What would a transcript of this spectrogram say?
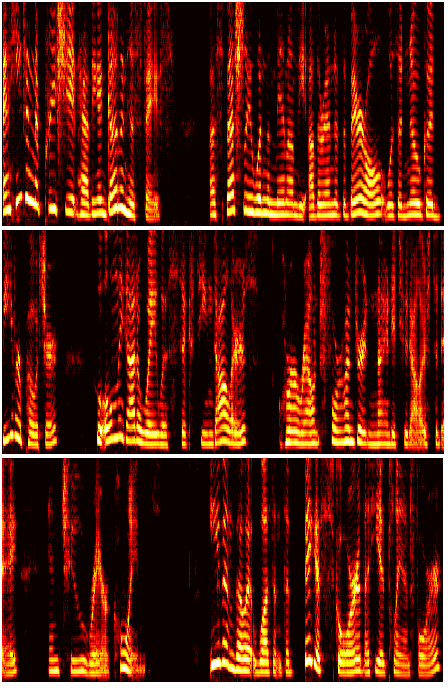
And he didn't appreciate having a gun in his face, especially when the man on the other end of the barrel was a no good beaver poacher who only got away with $16, or around $492 today, and two rare coins. Even though it wasn't the biggest score that he had planned for,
